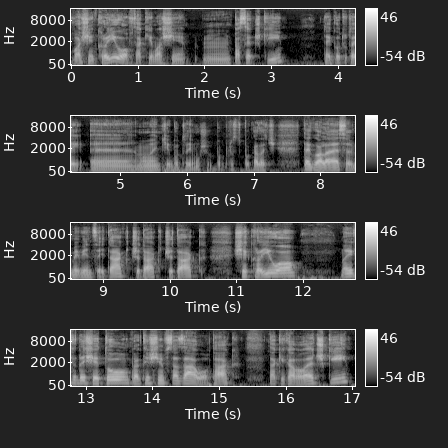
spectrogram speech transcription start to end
właśnie kroiło w takie właśnie mm, paseczki, tego tutaj e, momencie, bo tutaj muszę po prostu pokazać tego aloesa mniej więcej tak, czy tak, czy tak się kroiło. No i wtedy się tu praktycznie wsadzało, tak? Takie kawałeczki.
